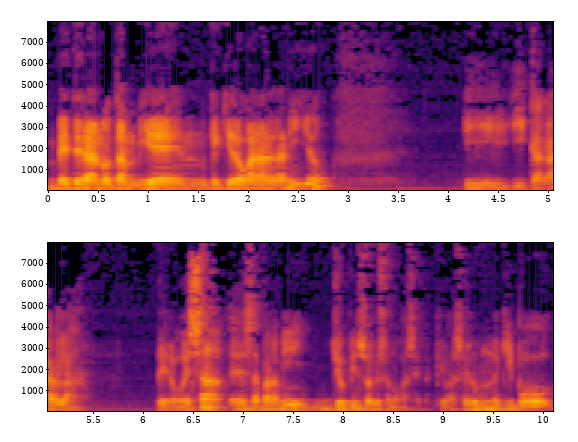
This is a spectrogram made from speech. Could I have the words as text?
veterano también que quiero ganar el anillo y, y cagarla pero esa, esa para mí, yo pienso que eso no va a ser. Que va a ser un equipo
